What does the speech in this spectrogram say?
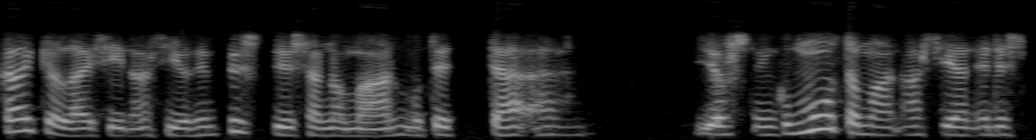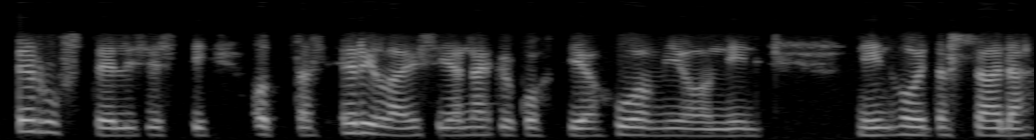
kaikenlaisiin asioihin pystyy sanomaan, mutta että äh, jos niin kuin muutamaan asian edes perusteellisesti ottaisi erilaisia näkökohtia huomioon, niin, niin voitaisiin saada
